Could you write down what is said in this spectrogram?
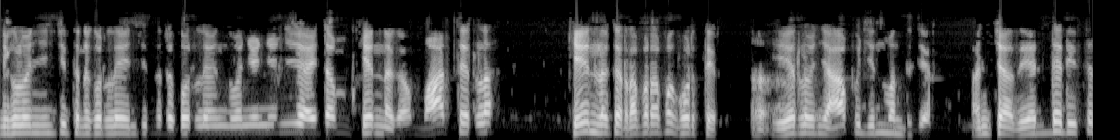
ನಿಗಳು ಒಂಜಿ ಇಂಚಿತನ ಕೊರ್ಲೆ ಇಂಚಿತನ ಕೊರ್ಲೆ ಒಂದು ಒಂಜಿ ಒಂಜಿ ಐಟಮ್ ಕೇನ್ನಗ ಮಾರ್ತಿರ್ಲ? ಕೇನ್ಲಕ ರಪ ರಪ ಕೊಡ್ತೇರ್ ಹಾ. ಏರ್ಲ ಒಂಜಿ ಆಪು ಜಿನ್ ಬಂತಜರ್ ಅಂಚಾದ ಎಡ್ಡೆ ರೀತಿ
